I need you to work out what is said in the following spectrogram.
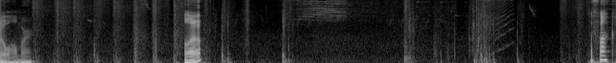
into Walmart. Hello? The fuck?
